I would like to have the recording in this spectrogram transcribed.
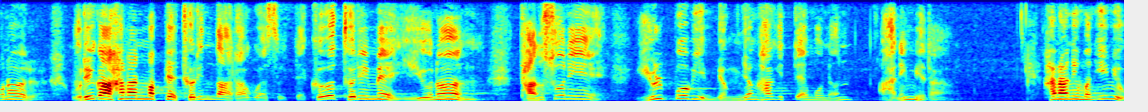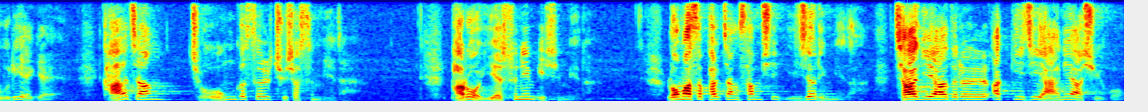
오늘 우리가 하나님 앞에 드린다라고 했을 때 그 드림의 이유는 단순히 율법이 명령하기 때문은 아닙니다. 하나님은 이미 우리에게 가장 좋은 것을 주셨습니다. 바로 예수님이십니다. 로마서 8장 32절입니다. 자기 아들을 아끼지 아니하시고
